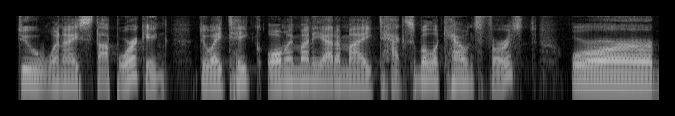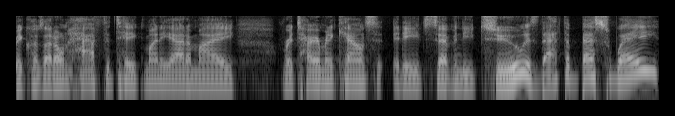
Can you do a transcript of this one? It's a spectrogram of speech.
do when I stop working? Do I take all my money out of my taxable accounts first? Or because I don't have to take money out of my retirement accounts at age 72? Is that the best way?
